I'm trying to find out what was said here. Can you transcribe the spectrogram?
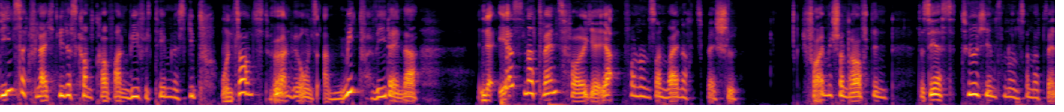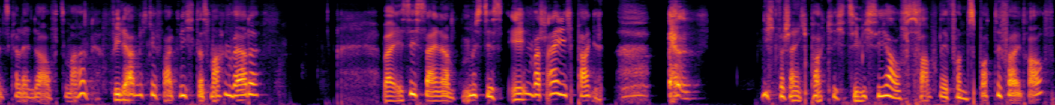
Dienstag vielleicht wieder. Es kommt drauf an, wie viele Themen es gibt. Und sonst hören wir uns am Mittwoch wieder in der, in der ersten Adventsfolge, ja, von unserem Weihnachtsspecial. Ich freue mich schon drauf, den das erste Türchen von unserem Adventskalender aufzumachen. Viele haben mich gefragt, wie ich das machen werde. Weil es ist einer, müsst ihr es sehen, wahrscheinlich packe nicht wahrscheinlich packe ich ziemlich sicher aufs Thumbnail von Spotify drauf.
